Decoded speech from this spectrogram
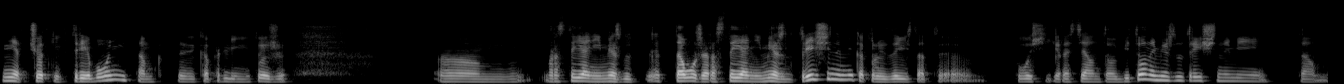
нет четких требований там, к, э, к определению той же э, расстояния между, того же расстояния между трещинами, которое зависит от э, площади растянутого бетона между трещинами, там,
